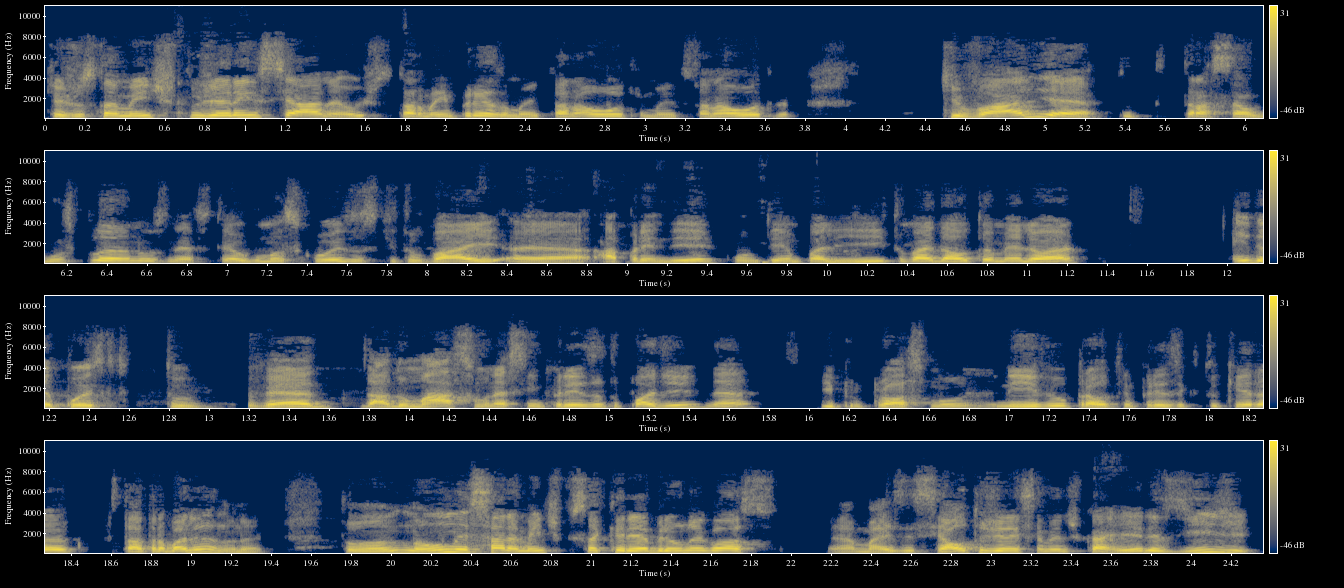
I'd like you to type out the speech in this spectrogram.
que é justamente tu gerenciar, né? Hoje tu tá numa empresa, amanhã tu tá na outra, amanhã tu tá na outra. O que vale é tu traçar alguns planos, né? Tu tem algumas coisas que tu vai é, aprender com o tempo ali e tu vai dar o teu melhor. E depois que tu tiver dado o máximo nessa empresa, tu pode, né? Ir para o próximo nível, para outra empresa que tu queira estar trabalhando, né? Então, não necessariamente precisa querer abrir um negócio, né? Mas esse autogerenciamento de carreira exige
